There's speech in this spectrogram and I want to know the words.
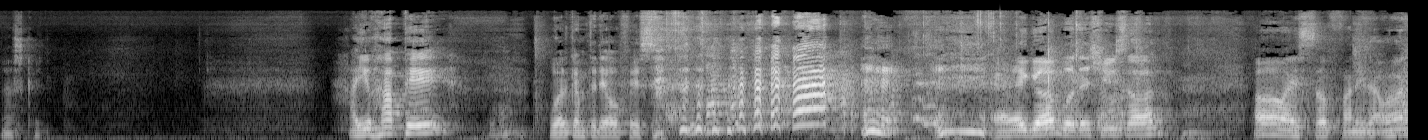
That's good. Are you happy? Yeah. Welcome to the office. there you go, put the shoes on. Oh, it's so funny that one.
